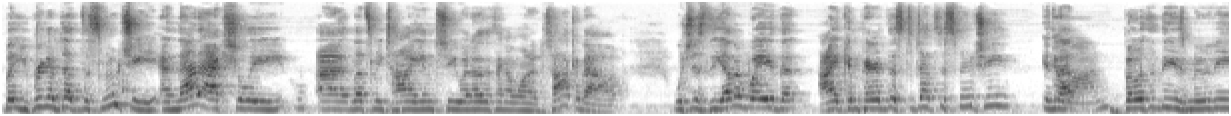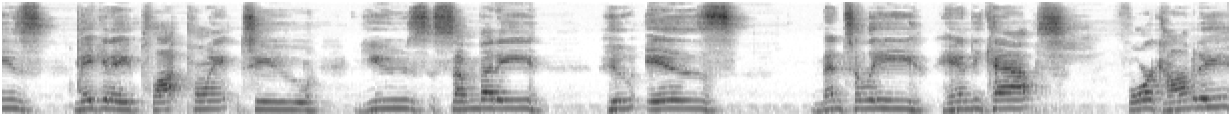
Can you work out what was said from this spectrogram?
But you bring up Death to Smoochy, and that actually uh, lets me tie into another thing I wanted to talk about, which is the other way that I compared this to Death to Smoochy. In Go that on. both of these movies make it a plot point to use somebody who is mentally handicapped for comedy.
